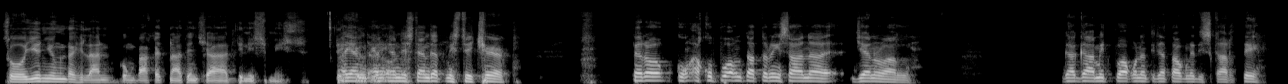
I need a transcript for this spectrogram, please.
So yun yung dahilan kung bakit natin siya dinismiss. Thank I, you, un- Your I Honor. understand that, Mr. Chair. Pero kung ako po ang tatanungin sana, General, gagamit po ako ng tinatawag na diskarte.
